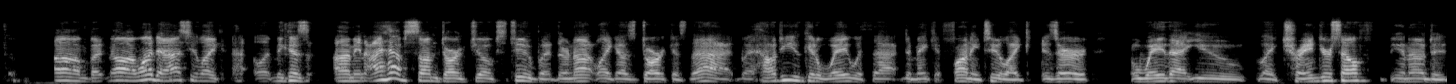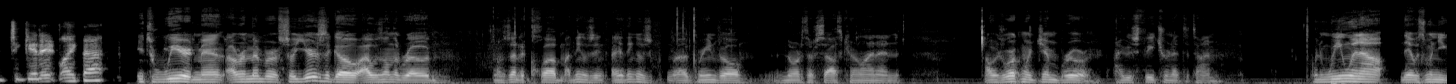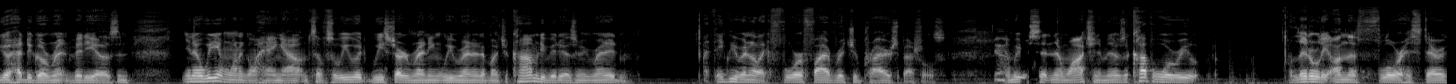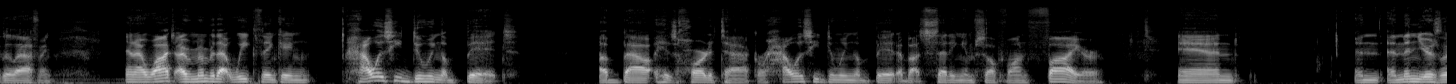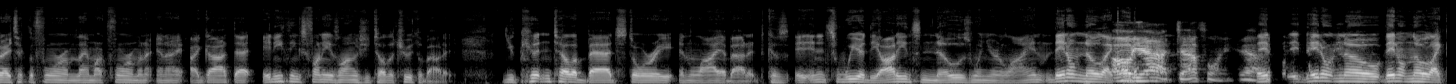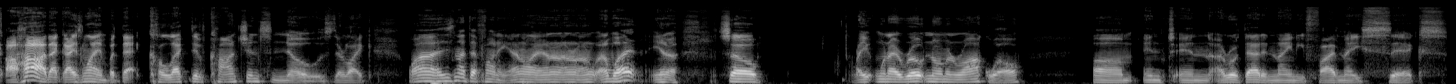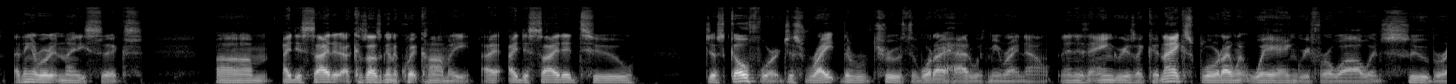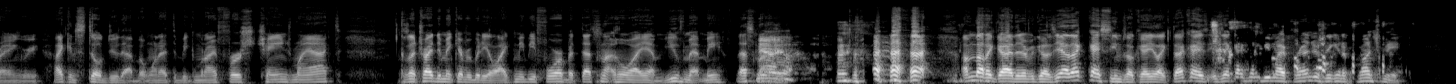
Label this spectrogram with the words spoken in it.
um, but no, I wanted to ask you like, because I mean I have some dark jokes too, but they're not like as dark as that. But how do you get away with that to make it funny too? Like, is there a way that you like trained yourself, you know, to to get it like that? It's weird, man. I remember so years ago I was on the road. I was at a club. I think it was in, I think it was uh, Greenville, North or South Carolina, and I was working with Jim Breuer. He was featuring at the time. When we went out, it was when you go, had to go rent videos, and you know we didn't want to go hang out and stuff. So we would we started renting. We rented a bunch of comedy videos, and we rented. I think we rented like four or five Richard Pryor specials, Yeah. and we were sitting there watching them. And there was a couple where we literally on the floor hysterically laughing. And I watch I remember that week thinking, how is he doing a bit about his heart attack or how is he doing a bit about setting himself on fire? And and and then years later I took the forum, landmark forum, and, and I, I got that anything's funny as long as you tell the truth about it. You couldn't tell a bad story and lie about it because and it's weird. The audience knows when you're lying. They don't know like oh that- yeah, definitely. Yeah. they, they they don't know they don't know like aha that guy's lying but that collective conscience knows they're like well he's not that funny I don't I don't, I don't, I don't what you know so I when I wrote Norman Rockwell um and and I wrote that in 95 96 I think I wrote it in 96 um I decided because I was going to quit comedy I I decided to just go for it. Just write the truth of what I had with me right now. And as angry as I could. And I explored. I went way angry for a while. I went super angry. I can still do that. But when I to be, when I first changed my act, because I tried to make everybody like me before, but that's not who I am. You've met me. That's not. yeah, who yeah. I am. I'm not a guy that ever goes, yeah, that guy seems okay. Like that guy is that guy going to be my friend, or is he going to punch me?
